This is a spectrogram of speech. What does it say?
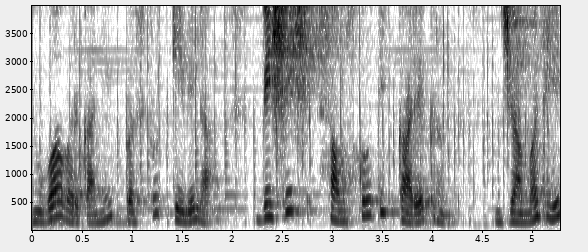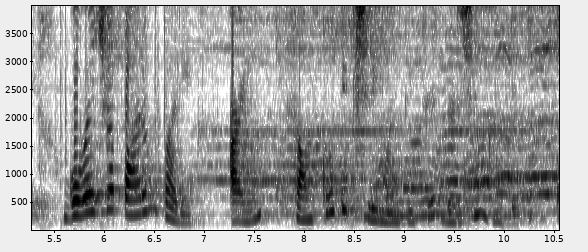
युवा वर्गाने प्रस्तुत केलेला विशेष सांस्कृतिक कार्यक्रम ज्यामध्ये गोव्याच्या पारंपरिक आणि सांस्कृतिक श्रीमंतीचे दर्शन घडले.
